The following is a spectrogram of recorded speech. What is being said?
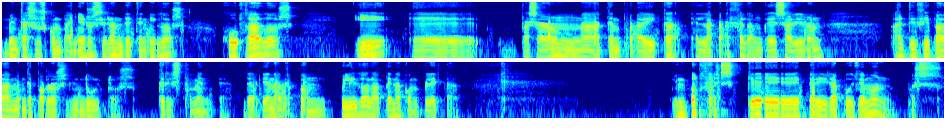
mientras sus compañeros eran detenidos, juzgados y eh, pasaron una temporadita en la cárcel, aunque salieron anticipadamente por los indultos, tristemente. Deberían haber cumplido la pena completa. Entonces, ¿qué pedirá Puigdemont? Pues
